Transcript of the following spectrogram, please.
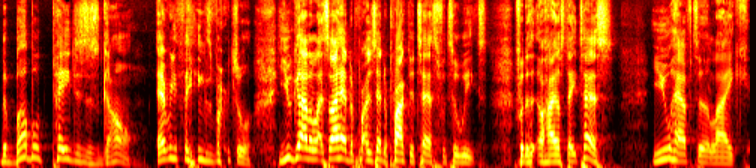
The bubble pages is gone. Everything's virtual. You gotta like. So I had to. pro- I just had to proctor test for two weeks for the Ohio State test. You have to like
